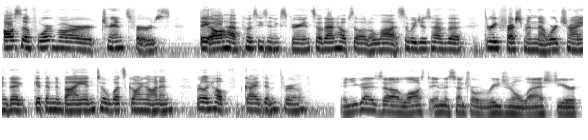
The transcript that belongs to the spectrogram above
also, four of our transfers, they all have postseason experience, so that helps out a lot. So we just have the three freshmen that we're trying to get them to buy into what's going on and really help guide them through. And you guys uh, lost in the Central Regional last year.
